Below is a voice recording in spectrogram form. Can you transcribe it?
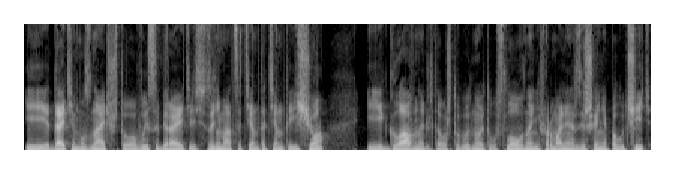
и дать ему знать, что вы собираетесь заниматься тем-то, тем-то еще. И главное для того, чтобы ну, это условное, неформальное разрешение получить,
